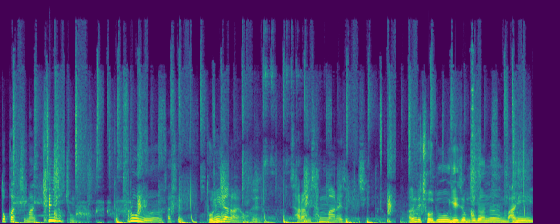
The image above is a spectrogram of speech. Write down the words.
똑같지만 계속 정말. 그 프로는 사실 돈이잖아요. 네. 사람이 산만해서 미치겠더라고요. 아 근데 저도 예전보다는 많이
